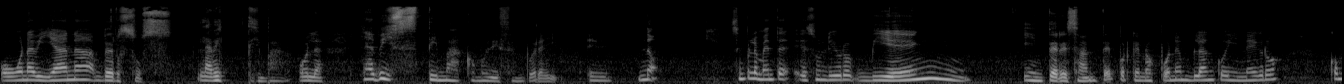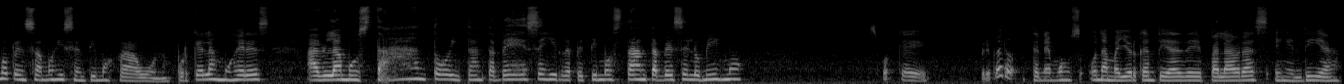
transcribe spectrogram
o una villana versus la víctima o la, la víctima, como dicen por ahí. Eh, no, simplemente es un libro bien interesante porque nos pone en blanco y negro cómo pensamos y sentimos cada uno. ¿Por qué las mujeres hablamos tanto y tantas veces y repetimos tantas veces lo mismo? Es porque, primero, tenemos una mayor cantidad de palabras en el día,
